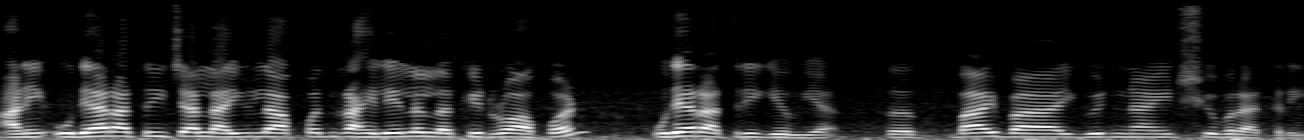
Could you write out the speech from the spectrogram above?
आणि उद्या रात्रीच्या लाईव्हला आपण राहिलेलं लकी ड्रॉ आपण उद्या रात्री घेऊया. तर बाय बाय गुड नाईट शुभरात्री.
